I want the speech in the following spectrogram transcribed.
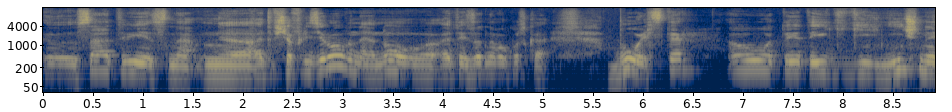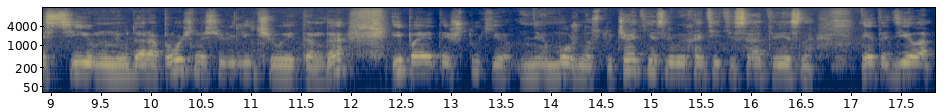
э, соответственно, э, это все фрезерованное, но это из одного куска. Больстер – вот, это и гигиеничность, и ударопрочность увеличивает там, да, и по этой штуке можно стучать, если вы хотите, соответственно, это дело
